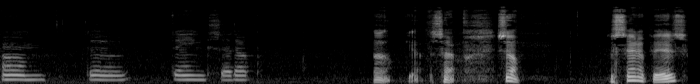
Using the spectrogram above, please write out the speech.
Um, the thing set up. Oh, yeah, the setup. So, the setup is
